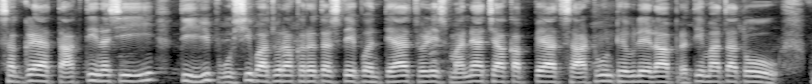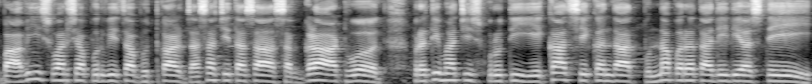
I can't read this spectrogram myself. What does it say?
सगळ्या ताकदीनशी ती पोशी बाजूला करत असते पण त्याच वेळेस मान्याच्या कप्प्यात साठवून ठेवलेला प्रतिमाचा तो बावीस वर्षापूर्वीचा भूतकाळ जसाची तसा सगळा आठवत प्रतिमाची स्मृती एकाच सेकंदात पुन्हा परत आलेली असते.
